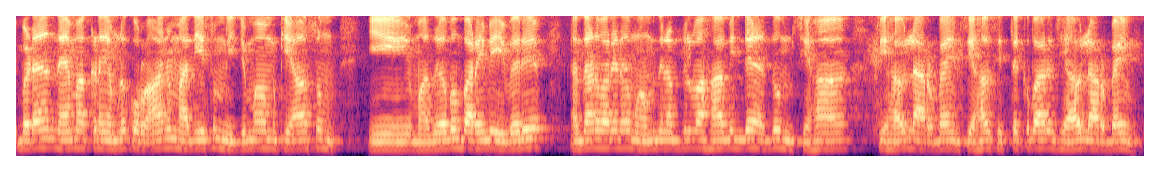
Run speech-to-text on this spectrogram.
ഇവിടെ നിയമാക്കണത്. നമ്മൾ ഖുർആാനും ഹദീസും ഇജ്മാവും കിയാസും ഈ മധുബും പറയുമ്പോൾ ഇവർ എന്താണ് പറയുന്നത് മുഹമ്മദ് അബ്ദുൽ വഹാബിന്റെ ഇതും സിഹാ സിഹാവുൽ അർബയും സിഹാവ് സിത്തക്ക് പാറും സിഹാവുൽ അർബയും.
